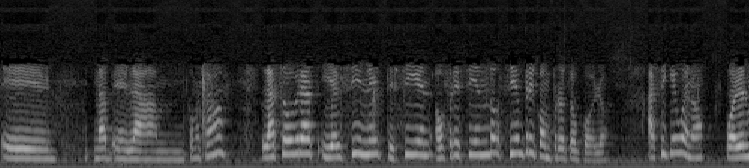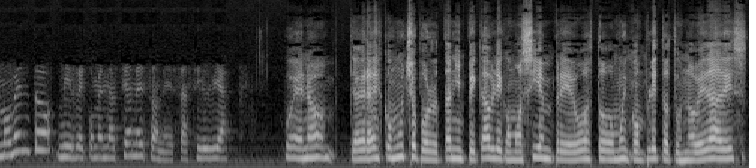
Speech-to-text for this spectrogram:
eh, eh, la, ¿cómo se llama? Las obras y el cine te siguen ofreciendo siempre con protocolo. Así que bueno, por el momento mis recomendaciones son esas, Silvia. Bueno, te agradezco mucho por tan impecable como siempre, vos todo muy completo, tus novedades.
